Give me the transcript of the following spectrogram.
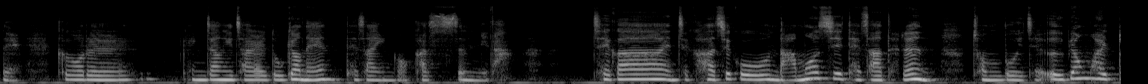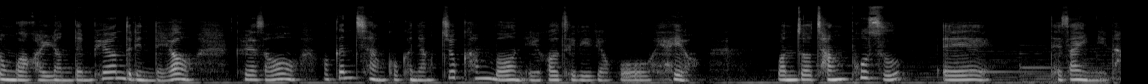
네. 그거를 굉장히 잘 녹여낸 대사인 것 같습니다. 제가 이제 가지고 온 나머지 대사들은 전부 이제 의병 활동과 관련된 표현들인데요. 그래서 어, 끊지 않고 그냥 쭉 한번 읽어드리려고 해요. 먼저 장포수의 대사입니다.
